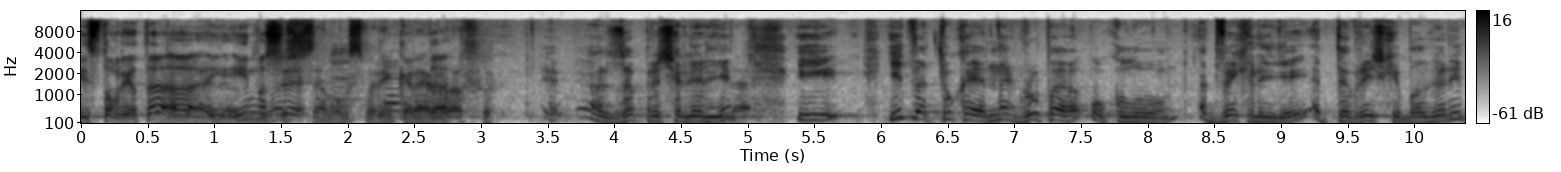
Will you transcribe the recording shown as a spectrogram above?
историята. И- Имаше... Само господин Караиванов. за преселение. И идва тук една група около 2000 таврийски българи.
